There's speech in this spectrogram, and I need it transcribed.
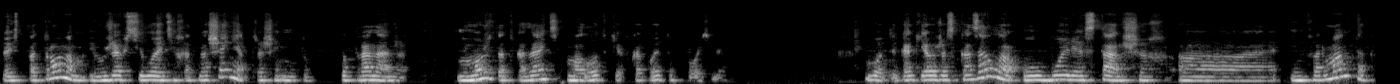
то есть патроном, и уже в силу этих отношений, отношений патронажа, не может отказать молотке в какой-то просьбе. Вот, и как я уже сказала, у более старших э, информанток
